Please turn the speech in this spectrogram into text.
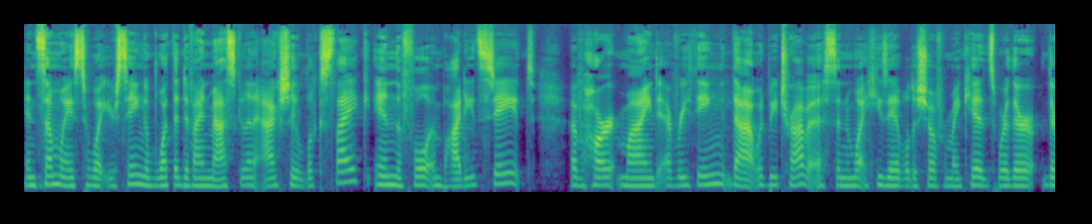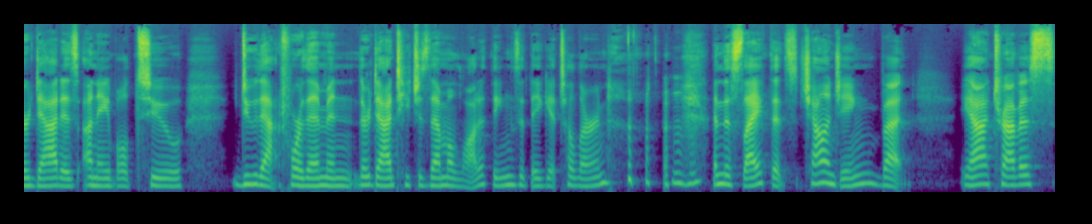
in some ways to what you're saying of what the divine masculine actually looks like in the full embodied state of heart, mind, everything, that would be Travis and what he's able to show for my kids where their, their dad is unable to do that for them. And their dad teaches them a lot of things that they get to learn mm-hmm. in this life that's challenging. But yeah, Travis,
